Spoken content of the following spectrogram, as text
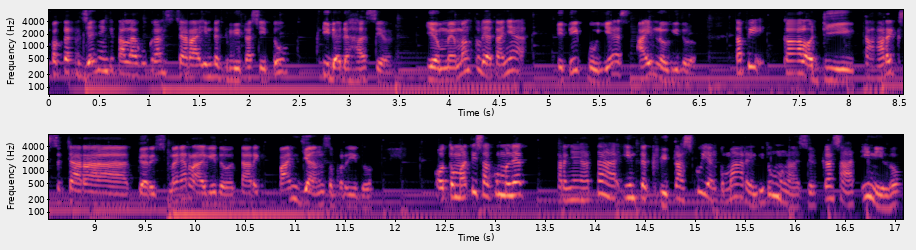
Pekerjaan yang kita lakukan secara integritas itu tidak ada hasil. Ya memang kelihatannya ditipu yes I know gitu loh. Tapi kalau ditarik secara garis merah gitu tarik panjang seperti itu otomatis aku melihat ternyata integritasku yang kemarin itu menghasilkan saat ini loh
